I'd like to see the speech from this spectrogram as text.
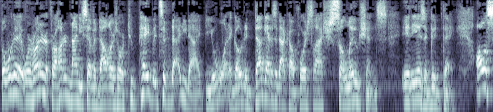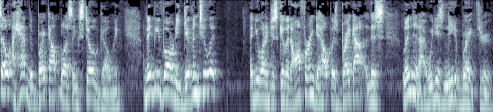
but we're gonna, we're running it for $197 or two payments of 99. Do you want to go to DougAddison.com forward slash solutions? It is a good thing. Also, I have the breakout blessing still going. Maybe you've already given to it and you want to just give an offering to help us break out this Linda and I, we just need a breakthrough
